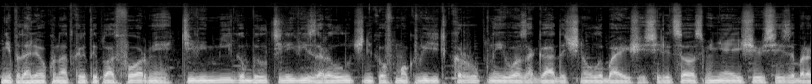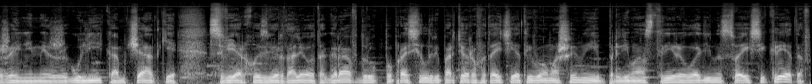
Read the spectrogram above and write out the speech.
Неподалеку на открытой платформе ТВ Мига был телевизор, и Лучников мог видеть крупное его загадочно улыбающееся лицо, сменяющееся изображениями «Жигули», «Камчатки». Сверху из вертолета граф вдруг попросил репортеров отойти от его машины и продемонстрировал один из своих секретов.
